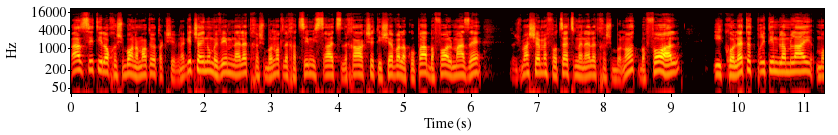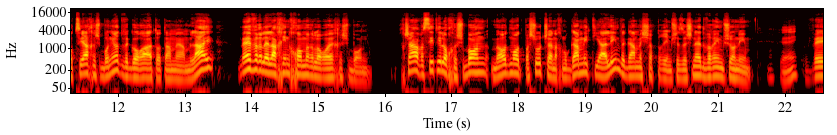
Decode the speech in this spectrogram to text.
ואז עשיתי לו חשבון, אמרתי לו, תקשיב, נגיד שהיינו מביאים מנהלת חשבונות לחצי משרה אצלך רק שתשב על הקופה, בפועל מה זה? זה נשמע שם מפוצץ מנהלת חשבונות, בפועל היא קולטת פריטים למלאי, מוציאה חשבוניות וגורעת אותם מהמלאי, מעבר ללהכין חומר לרואה חשבון. עכשיו, עשיתי לו חשבון מאוד מאוד פשוט, שאנחנו גם מתייעלים וגם משפרים, שזה שני דברים שונים. אוקיי. ו-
